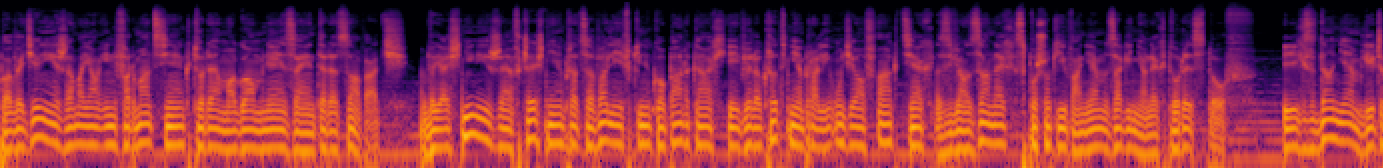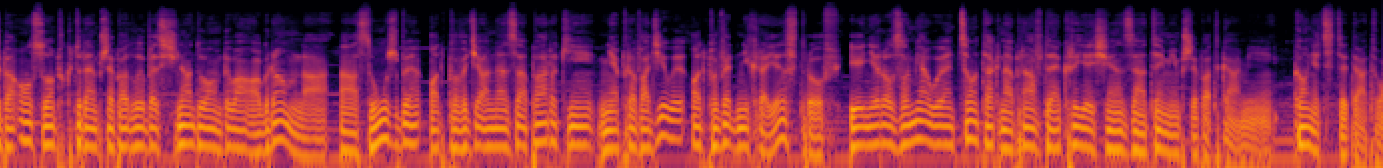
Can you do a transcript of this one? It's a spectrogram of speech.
Powiedzieli, że mają informacje, które mogą mnie zainteresować. Wyjaśnili, że wcześniej pracowali w kilku parkach i wielokrotnie brali udział w akcjach związanych z poszukiwaniem zaginionych turystów. Ich zdaniem liczba osób, które przepadły bez śladu była ogromna, a służby odpowiedzialne za parki nie prowadziły odpowiednich rejestrów i nie rozumiały, co tak naprawdę kryje się za tymi przypadkami. Koniec cytatu.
